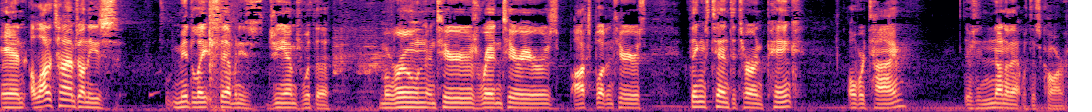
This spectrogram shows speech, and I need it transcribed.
And a lot of times on these mid late 70s GMs with the maroon interiors, red interiors, oxblood interiors, things tend to turn pink over time. There's none of that with this car.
